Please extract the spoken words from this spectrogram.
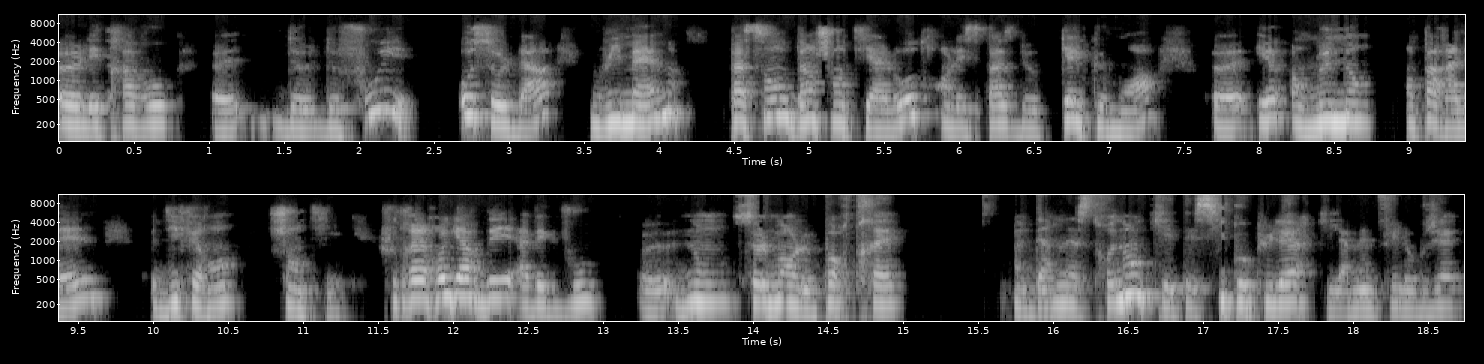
euh, les travaux euh, de, fouille aux soldats, lui-même passant d'un chantier à l'autre en l'espace de quelques mois et en menant en parallèle différents chantiers. Je voudrais regarder avec vous non seulement le portrait d'Ernest Renan, qui était si populaire qu'il a même fait l'objet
